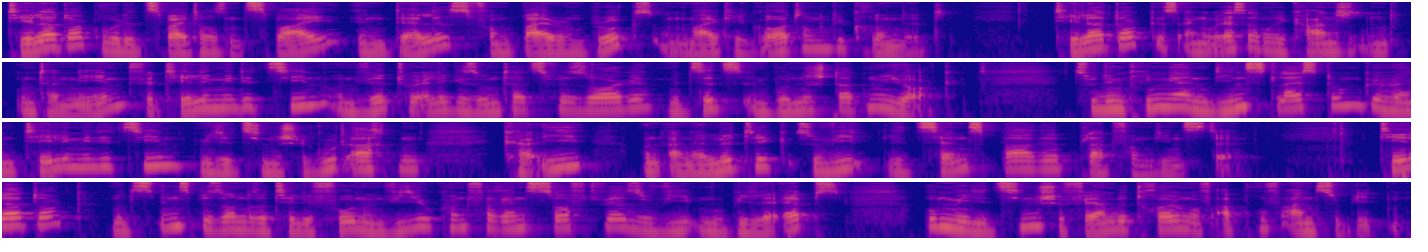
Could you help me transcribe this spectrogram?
Teladoc wurde 2002 in Dallas von Byron Brooks und Michael Gordon gegründet. Teladoc ist ein US-amerikanisches Unternehmen für Telemedizin und virtuelle Gesundheitsfürsorge mit Sitz im Bundesstaat New York. Zu den primären Dienstleistungen gehören Telemedizin, medizinische Gutachten, KI und Analytik sowie lizenzbare Plattformdienste. Teladoc nutzt insbesondere Telefon- und Videokonferenzsoftware sowie mobile Apps, um medizinische Fernbetreuung auf Abruf anzubieten.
